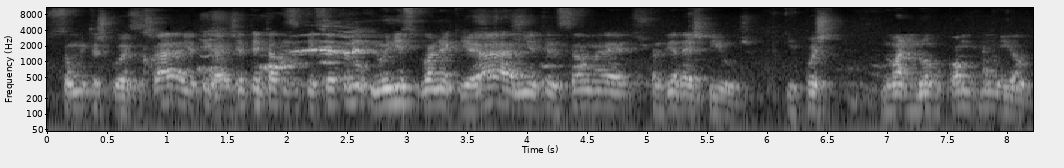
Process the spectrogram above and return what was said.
são muitas coisas. Ah, eu tenho, a gente tem tantas intenções. No, no início do ano é que ah, a minha intenção é perder 10 quilos. E depois, no ano novo, como um milhão.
